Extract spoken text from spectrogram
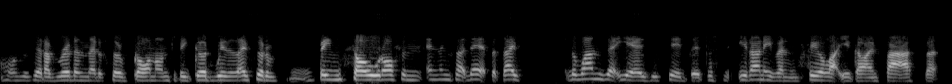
horses that I've ridden that have sort of gone on to be good, whether they've sort of been sold off and, and things like that. But they've the ones that, yeah, as you said, that just you don't even feel like you're going fast, but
